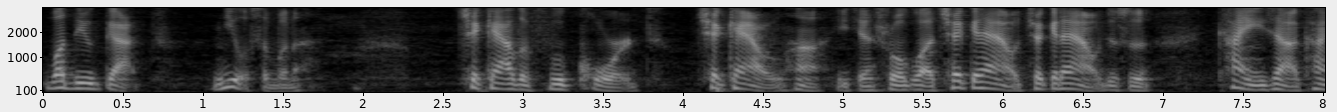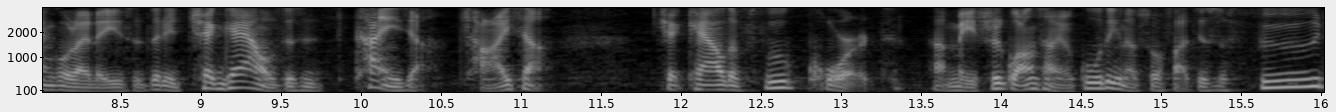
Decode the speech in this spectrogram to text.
What do you got？你有什么呢？Check out the food court。Check out 哈，以前说过，Check it out，Check it out 就是。 看一下，看过来的意思。这里 check out 就是看一下，查一下。check out the food court 啊，美食广场有固定的说法，就是 food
